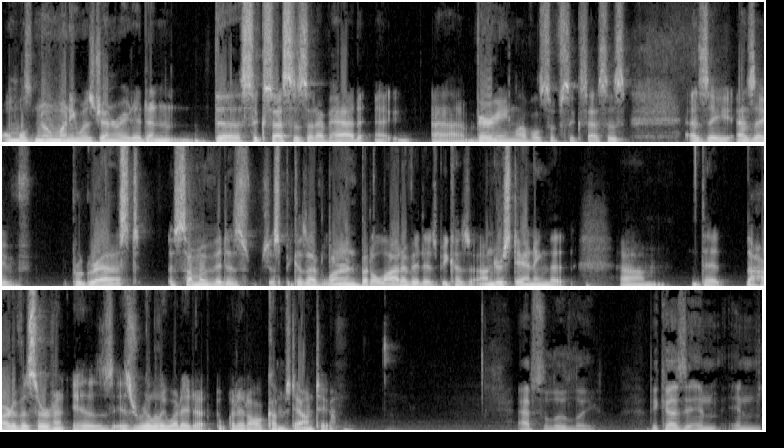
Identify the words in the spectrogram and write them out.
almost no money was generated. And the successes that I've had, uh, uh, varying levels of successes, as a as I've progressed, some of it is just because I've learned, but a lot of it is because understanding that um, that the heart of a servant is is really what it what it all comes down to. Absolutely, because in in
